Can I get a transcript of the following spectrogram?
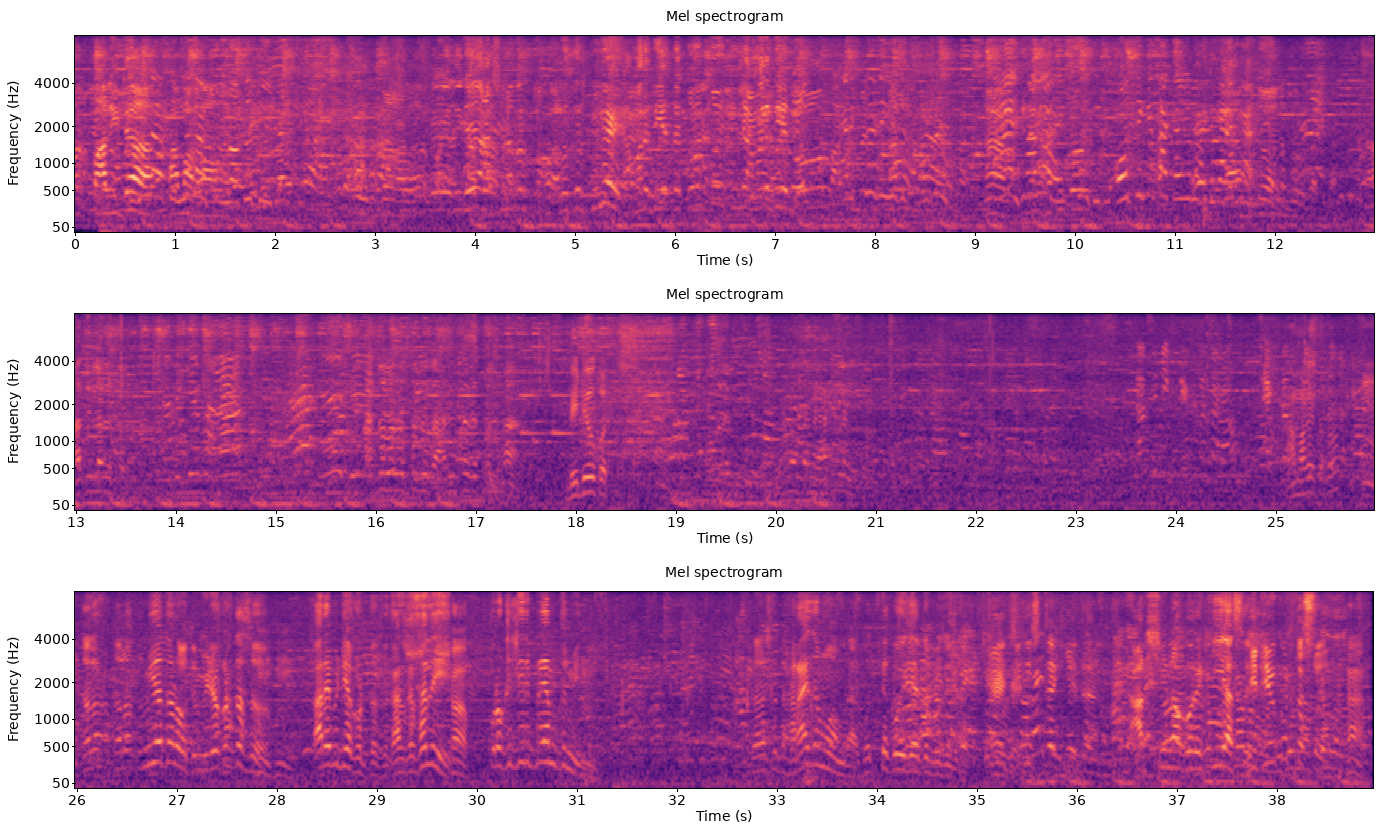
পানিটা আমার ভালো করে তুলে আমারে দিয়ে দে তোর তো তুলে আমারে দিয়ে দে। হ্যাঁ। ওদিকে তাকাই হাতি লাগে তো এদিকে ভাড়া এই যে আদল রাস্তা তো হাতি লাগে তো হ্যাঁ ভিডিও করছি আমাকে তোলো? চলো চলো তুমিও চলো তুমি ভিডিও করতেছো? কারে ভিডিও করতেছো? গাছ গাছালি প্রকৃতির প্রেম তুমি? ধারায় যাব আমরা করতে কই যাই তো বুঝি না আর শ্রীনগরে কি আছে? ভিডিও করতেছো? হ্যাঁ।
